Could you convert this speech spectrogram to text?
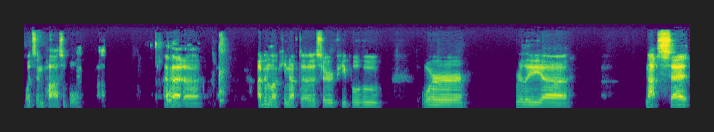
what's impossible. I've had a i've been lucky enough to serve people who were really uh not set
